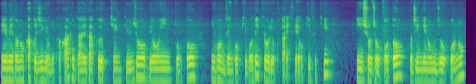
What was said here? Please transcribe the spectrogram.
AMED の各事業に関わる大学、研究所、病院等と日本全国規模で協力体制を築き、臨床情報と個人ゲノム情報の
